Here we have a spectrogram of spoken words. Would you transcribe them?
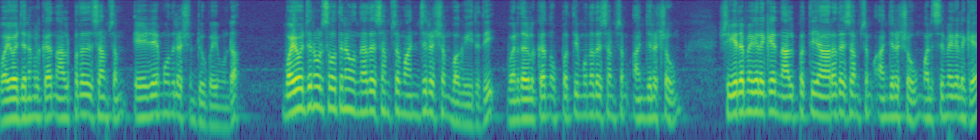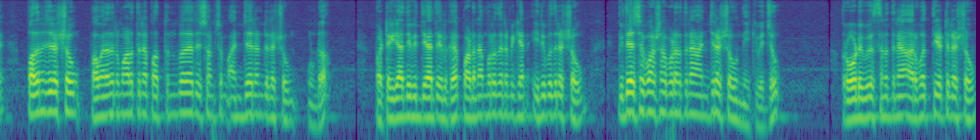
വയോജനങ്ങൾക്ക് നാൽപ്പത് ദശാംശം ഏഴ് മൂന്ന് ലക്ഷം രൂപയുമുണ്ട്. വയോജനോത്സവത്തിന് ഒന്ന് ദശാംശം അഞ്ച് ലക്ഷം വകയിരുത്തി. വനിതകൾക്ക് മുപ്പത്തിമൂന്ന് ദശാംശം അഞ്ച് ലക്ഷവും ക്ഷീരമേഖലയ്ക്ക് നാൽപ്പത്തി ആറ് ദശാംശം അഞ്ച് ലക്ഷവും മത്സ്യമേഖലയ്ക്ക് പതിനഞ്ച് ലക്ഷവും ഭവന നിർമ്മാണത്തിന് പത്തൊൻപത് ദശാംശം അഞ്ച് രണ്ട് ലക്ഷവും ഉണ്ട്. പട്ടികജാതി വിദ്യാർത്ഥികൾക്ക് പഠനമുറി നിർമ്മിക്കാൻ ഇരുപത് ലക്ഷവും വിദേശ ഭാഷാ പഠനത്തിന് അഞ്ച് ലക്ഷവും നീക്കിവെച്ചു. റോഡ് വികസനത്തിന് അറുപത്തിയെട്ട് ലക്ഷവും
